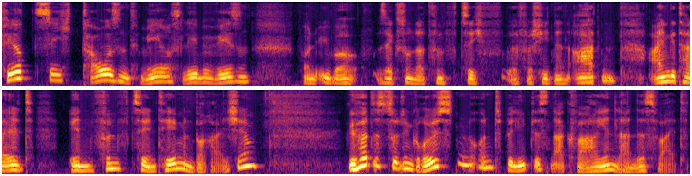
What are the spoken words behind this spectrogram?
40.000 Meereslebewesen von über 650 äh, verschiedenen Arten, eingeteilt in 15 Themenbereiche, gehört es zu den größten und beliebtesten Aquarien landesweit.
